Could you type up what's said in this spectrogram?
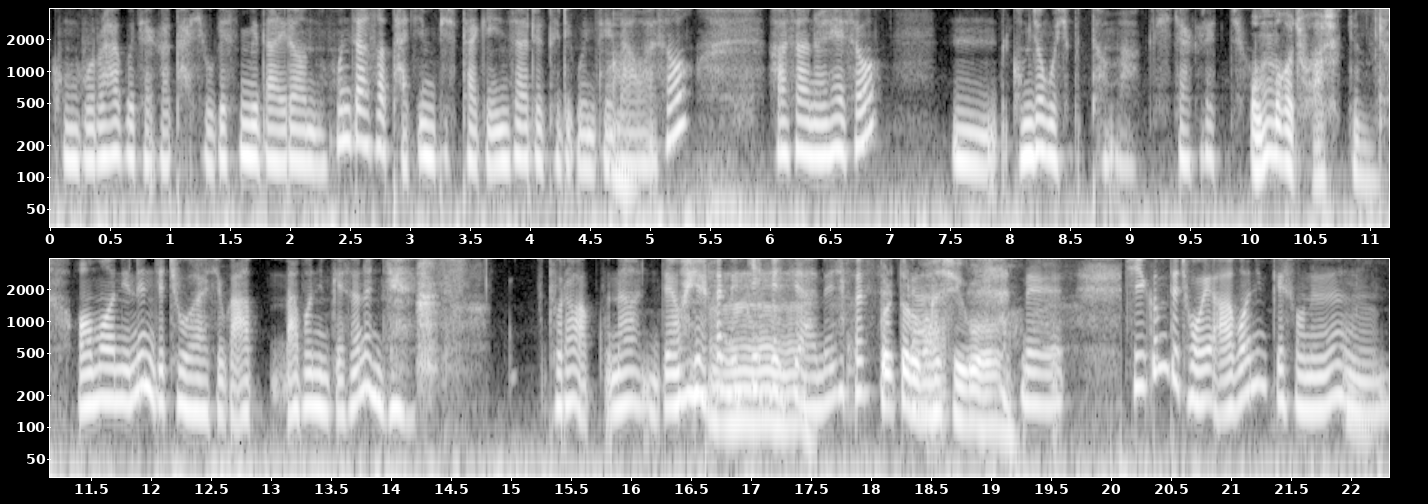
공부를 하고 제가 다시 오겠습니다. 이런 혼자서 다짐 비슷하게 인사를 드리고 이제 나와서 하산을 해서 음, 검정고시부터 막 시작을 했죠. 엄마가 좋아하셨겠네. 어머니는 이제 좋아하시고 아, 아버님께서는 이제 돌아왔구나 이제 뭐 이런 음, 느낌이지 않으셨을까. 똘똘하시고. 네. 지금도 저희 아버님께서는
